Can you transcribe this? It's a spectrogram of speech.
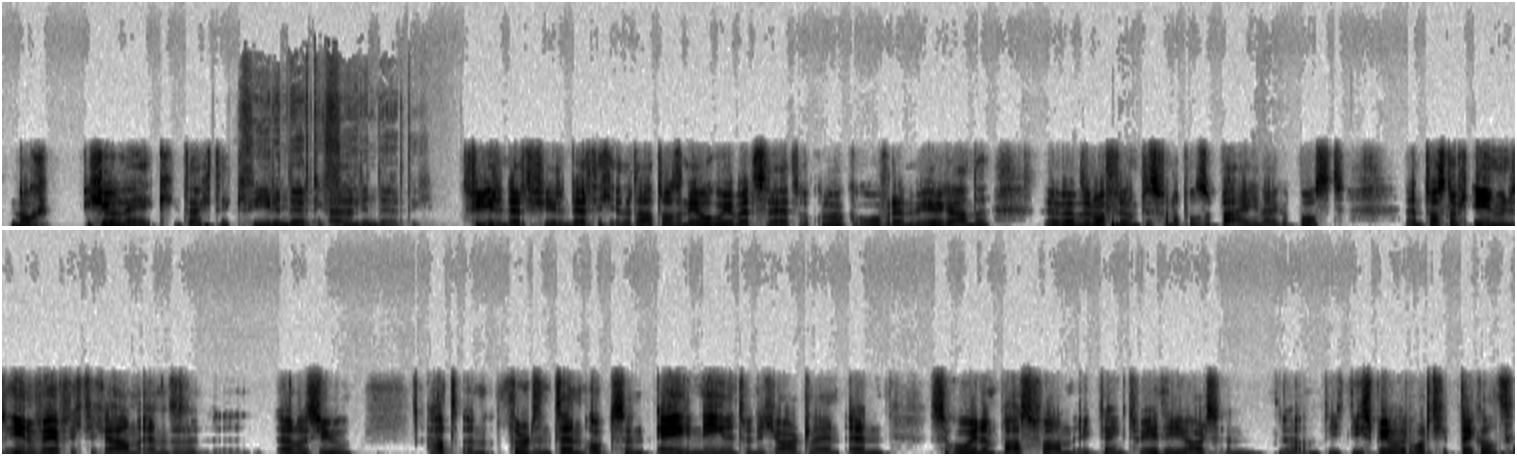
nog gelijk, dacht ik. 34-34. 34-34, inderdaad. Het was een heel goede wedstrijd. Ook leuk over en weer gaande. Uh, we hebben er wat filmpjes van op onze pagina gepost. En het was nog 1 minuut 51 te gaan. En de LSU had een third and 10 op zijn eigen 29-yard-lijn. En ze gooien een pas van, ik denk, 2, 3 yards. En ja, die, die speler wordt getackled.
